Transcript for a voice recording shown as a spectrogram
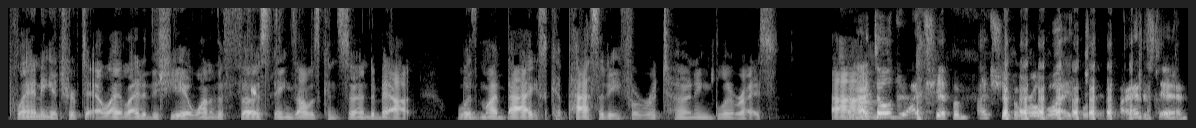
planning a trip to LA later this year. One of the first things I was concerned about was my bag's capacity for returning Blu-rays. Um, I told you I'd ship them. I'd ship them worldwide. for you. I understand.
